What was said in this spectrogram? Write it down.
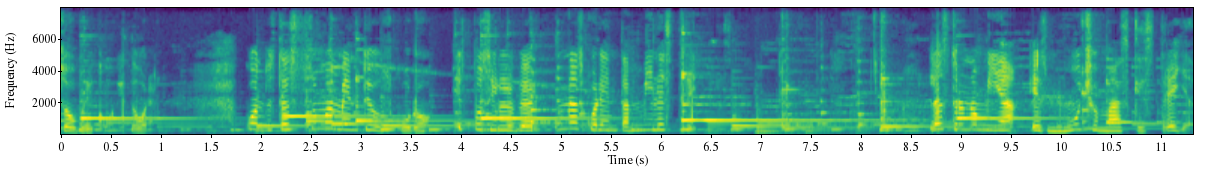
sobrecogedora. Cuando está sumamente oscuro, es posible ver unas 40.000 estrellas. La astronomía es mucho más que estrellas,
